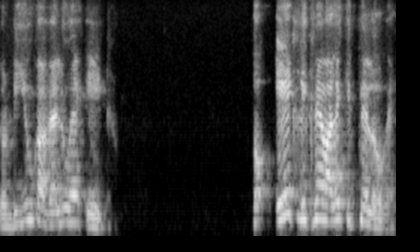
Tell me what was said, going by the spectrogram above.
तो डी यू का वैल्यू है एट तो एट लिखने वाले कितने लोग हैं?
